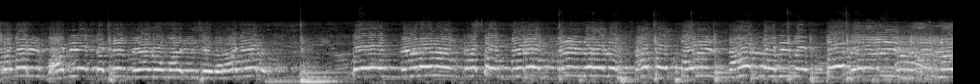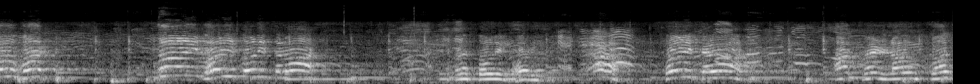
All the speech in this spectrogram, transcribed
તમારી ભાભીએ કપડે મેળો માર્યો છે બરાબર? તો મેળોનો કાં તો મેળો મરી જાય કાં તોડી નાર લાવી દો તો તોડી નાર લાવું ભટ તોડી ઘોડી તોડી તલવાર. અને તોલી ઘોડી. તોડી તલવાર. ફેણ લાવું તો જ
